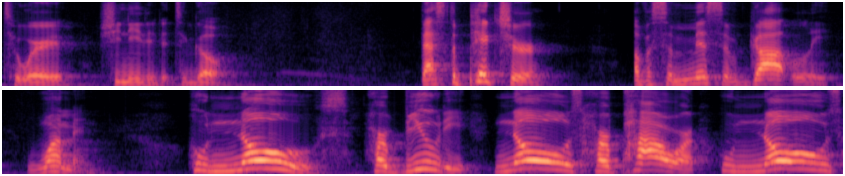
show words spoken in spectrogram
to where she needed it to go. That's the picture of a submissive, godly woman who knows her beauty, knows her power, who knows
